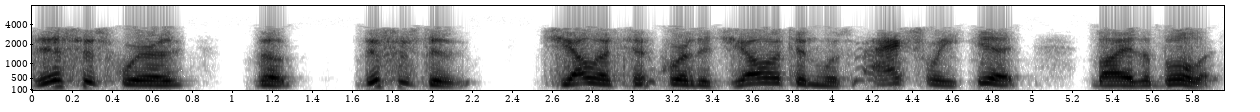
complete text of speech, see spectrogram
This is where the, this is the gelatin, where the gelatin was actually hit by the bullet.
